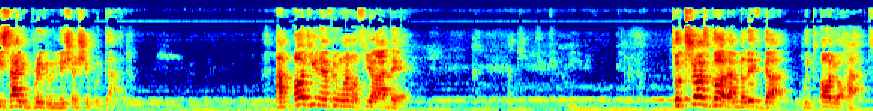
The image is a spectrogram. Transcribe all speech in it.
is how you break relationship with God. I'm urging every one of you out there to trust God and believe God with all your heart.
